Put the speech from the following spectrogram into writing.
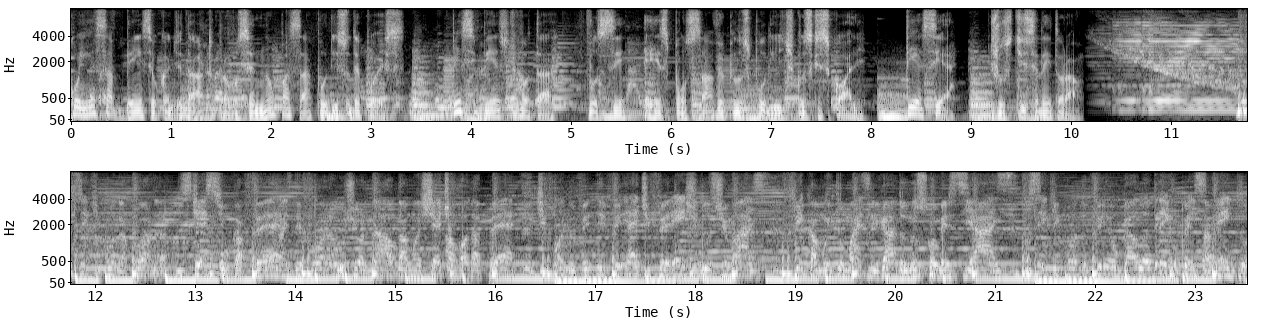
Conheça bem seu candidato para você não passar por isso depois. Pense bem antes de votar. Você é responsável pelos políticos que escolhe. TSE Justiça Eleitoral. Você que quando acorda esquece o café Mas devora o jornal da manchete ao rodapé Que quando vê TV é diferente dos demais. Fica muito mais ligado nos comerciais. Você que quando vê o galã tem o pensamento.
